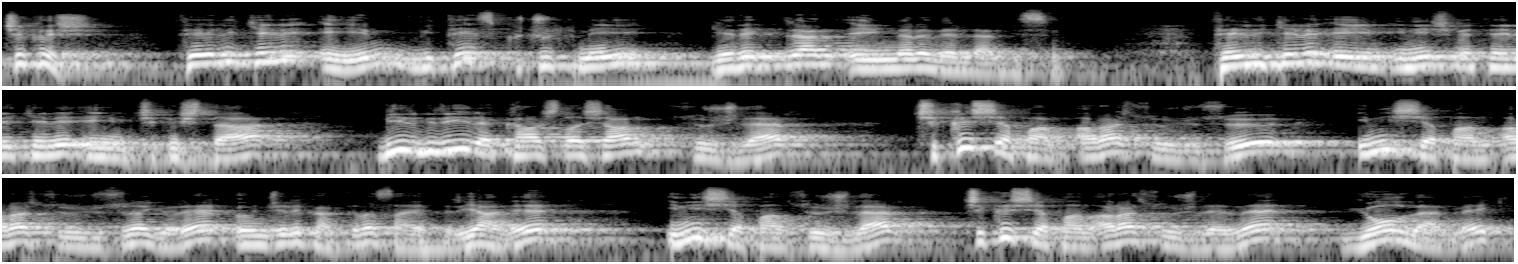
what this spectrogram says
çıkış. Tehlikeli eğim vites küçültmeyi gerektiren eğimlere verilen isim. Tehlikeli eğim iniş ve tehlikeli eğim çıkışta birbiriyle karşılaşan sürücüler çıkış yapan araç sürücüsü iniş yapan araç sürücüsüne göre öncelik hakkına sahiptir. Yani iniş yapan sürücüler çıkış yapan araç sürücülerine yol vermek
